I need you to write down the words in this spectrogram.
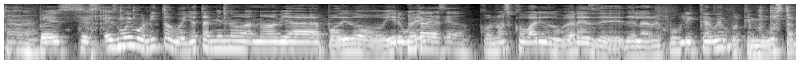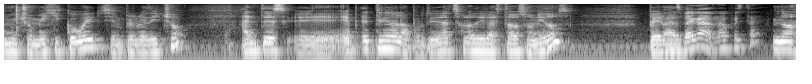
Mm. Pues es, es muy bonito, güey. Yo también no, no había podido ir, güey. Nunca había sido. Conozco varios lugares de, de la República, güey, porque me gusta mucho México, güey. Siempre lo he dicho. Antes eh, he, he tenido la oportunidad solo de ir a Estados Unidos. Pero... Las Vegas, ¿no fuiste? No,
